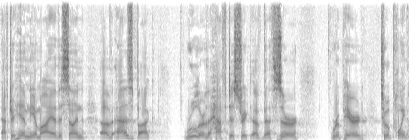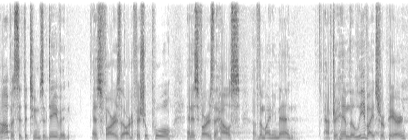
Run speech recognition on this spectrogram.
After him, Nehemiah, the son of Azbuk, ruler of the half district of Bethzur, repaired to a point opposite the tombs of David, as far as the artificial pool and as far as the house of the mighty men. After him, the Levites repaired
